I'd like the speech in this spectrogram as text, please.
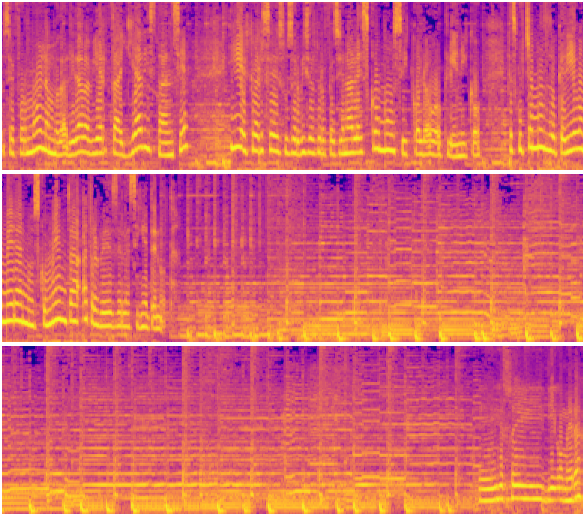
se formó en la modalidad abierta y a distancia y ejerce sus servicios profesionales como psicólogo clínico. Escuchamos lo que Diego Mera nos comenta a través de la siguiente nota. Eh, yo soy Diego Mera,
